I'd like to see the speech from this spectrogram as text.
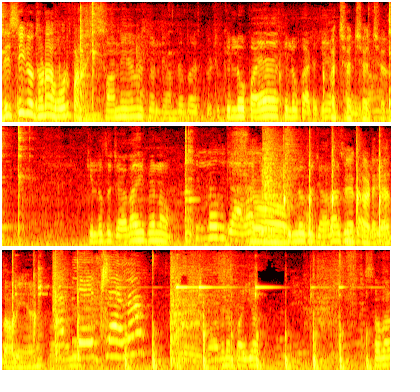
ਦੇਸੀ ਘਿਓ ਥੋੜਾ ਹੋਰ ਪਾਣਾ ਹੈ। ਪਾਣੇ ਆ ਮੈਂ ਫਿਰ ਲਿਆਂਦਾ ਬਸ ਕਿਲੋ ਪਾਇਆ ਕਿਲੋ ਘਟ ਗਿਆ। ਅੱਛਾ ਅੱਛਾ ਅੱਛਾ। ਕਿਲੋ ਤੋਂ ਜ਼ਿਆਦਾ ਹੀ ਪਹਿਲਾਂ। ਕਿਲੋ ਤੋਂ ਜ਼ਿਆਦਾ ਕਿਲੋ ਤੋਂ ਜ਼ਿਆਦਾ ਸੀ ਇਹ ਘਟ ਗਿਆ ਤਾਂ ਵੀ ਹੈ। ਪਲੇਟ ਲੈਣਾ ਬਾਅਦ ਨੇ ਪਾਈਆ। ਸਵਾ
